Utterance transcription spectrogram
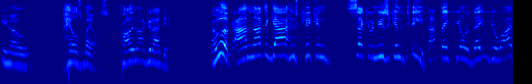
you know, Hell's Bells. Probably not a good idea. Now, look, I'm not the guy who's kicking secular music in the teeth. I think if you're on a date with your wife,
